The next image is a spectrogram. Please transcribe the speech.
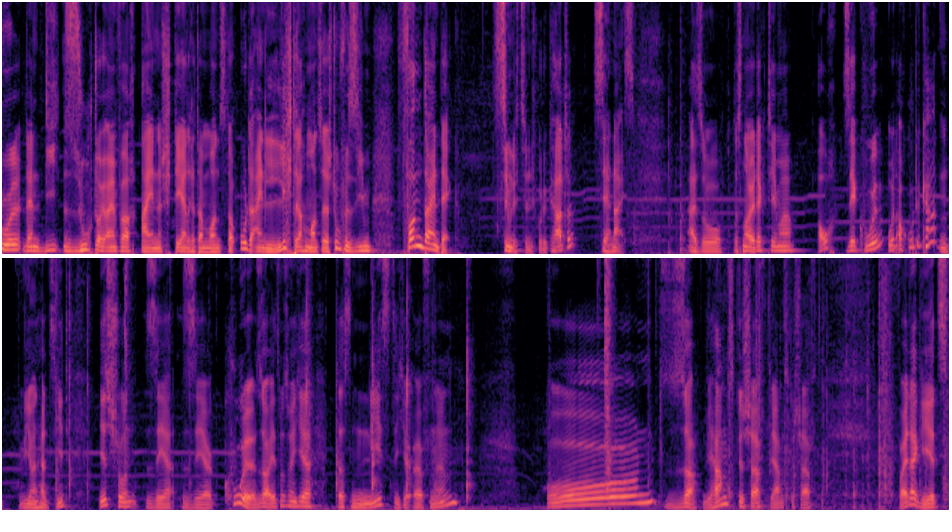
cool, denn die sucht euch einfach ein Sternrittermonster oder ein Lichtdrachenmonster der Stufe 7 von dein Deck. Ziemlich, ziemlich gute Karte. Sehr nice. Also das neue Deckthema auch sehr cool und auch gute Karten, wie man halt sieht. Ist schon sehr, sehr cool. So, jetzt müssen wir hier das nächste hier öffnen. Und so, wir haben es geschafft, wir haben es geschafft. Weiter geht's.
